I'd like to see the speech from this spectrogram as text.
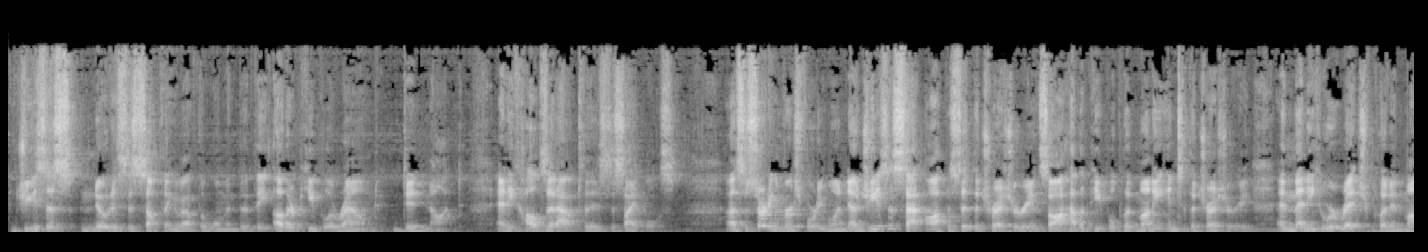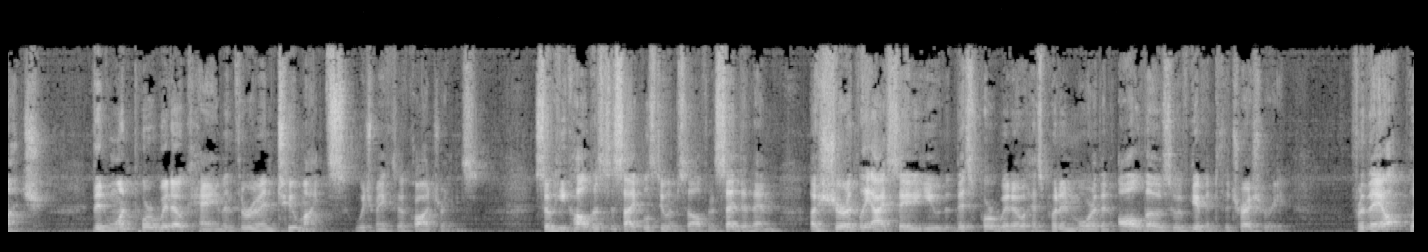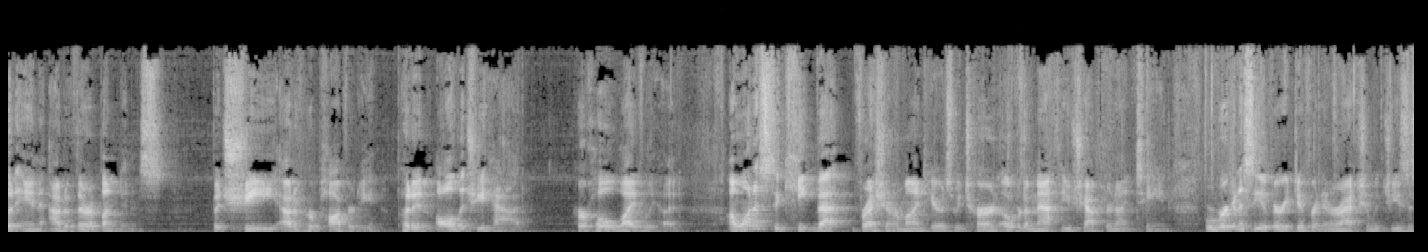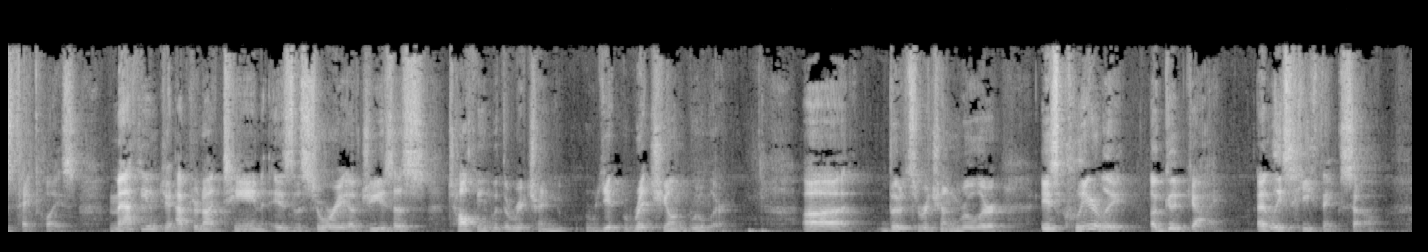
Jesus notices something about the woman that the other people around did not, and he calls it out to his disciples. Uh, so, starting in verse 41, now Jesus sat opposite the treasury and saw how the people put money into the treasury, and many who were rich put in much. Then one poor widow came and threw in two mites, which makes a quadrans. So he called his disciples to himself and said to them, Assuredly I say to you that this poor widow has put in more than all those who have given to the treasury. For they all put in out of their abundance, but she, out of her poverty, put in all that she had, her whole livelihood. I want us to keep that fresh in our mind here as we turn over to Matthew chapter 19, where we're going to see a very different interaction with Jesus take place. Matthew chapter 19 is the story of Jesus talking with the rich, and, rich young ruler. Uh, this rich young ruler is clearly a good guy. At least he thinks so.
